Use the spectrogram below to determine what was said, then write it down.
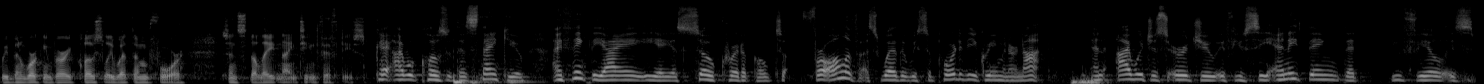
We've been working very closely with them for, since the late 1950s. Okay, I will close with this. Thank you. I think the IAEA is so critical to, for all of us, whether we supported the agreement or not. And I would just urge you, if you see anything that you feel is,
